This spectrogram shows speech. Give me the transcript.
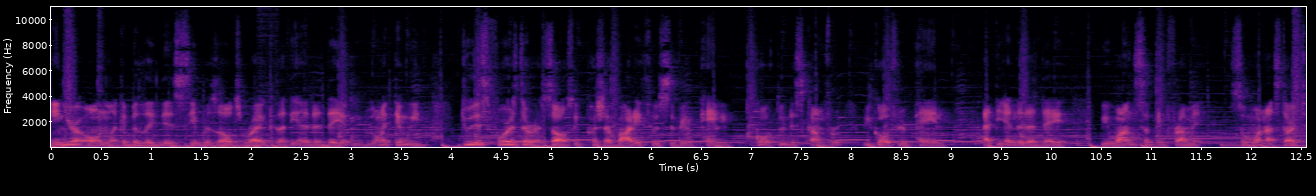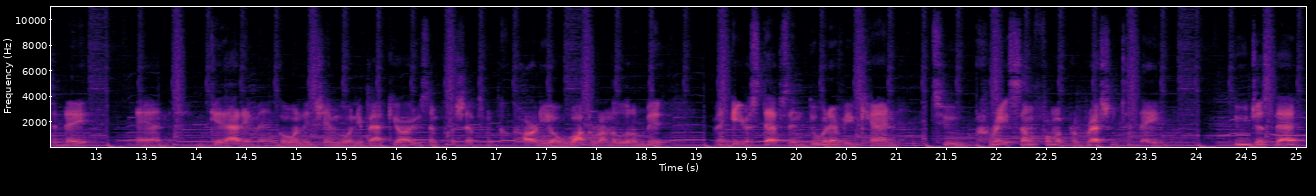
in your own like ability to see results, right? Because at the end of the day, the only thing we do this for is the results. We push our body through severe pain. We go through discomfort. We go through pain. At the end of the day, we want something from it. So why not start today and get at it, man? Go in the gym, go in your backyard, do some push-ups, some cardio, walk around a little bit, and get your steps in. Do whatever you can to create some form of progression today. Do just that,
